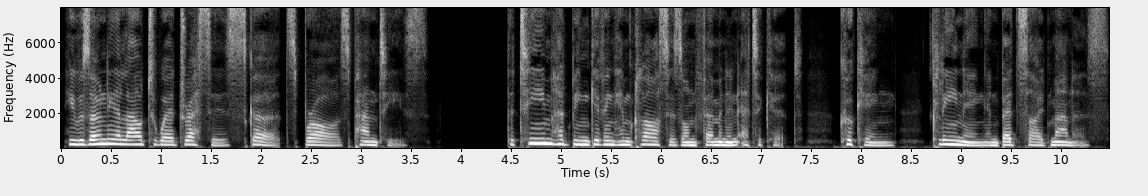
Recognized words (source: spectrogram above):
He was only allowed to wear dresses, skirts, bras, panties. The team had been giving him classes on feminine etiquette, cooking, cleaning, and bedside manners.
